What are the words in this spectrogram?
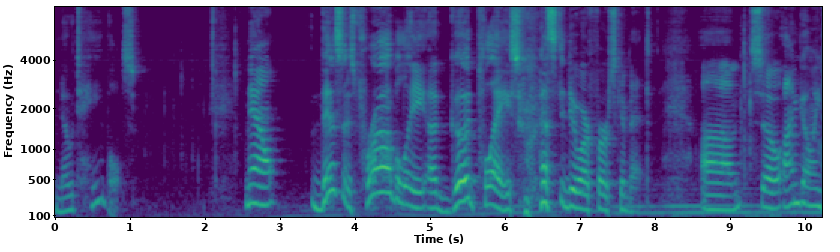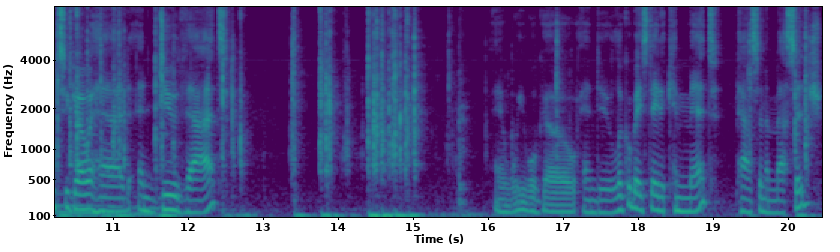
no tables. Now, this is probably a good place for us to do our first commit. Um, so I'm going to go ahead and do that. And we will go and do Liquibase data commit, pass in a message.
